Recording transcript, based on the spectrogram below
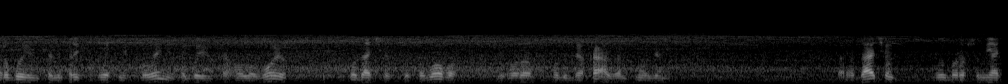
Зробив він це на 38-й хвилині, забив він це головою. Подача з кутового його Подубяка, замкнув він передачу, виборовши м'яч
